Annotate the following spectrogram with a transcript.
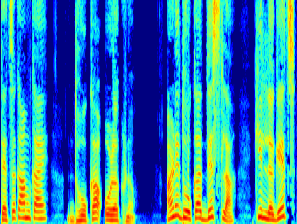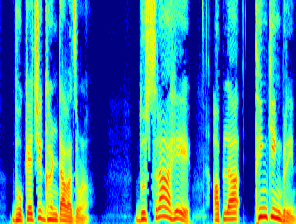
त्याचं काम काय? धोका ओळखणं. आणि धोका दिसला की लगेच धोक्याची घंटा वाजवणं. दुसरा आहे आपला थिंकिंग ब्रेन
